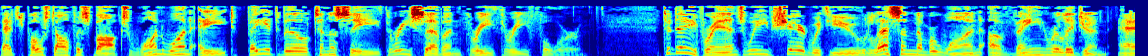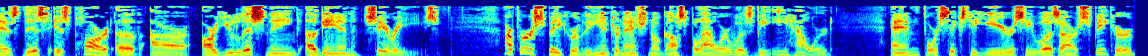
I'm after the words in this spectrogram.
That's Post Office Box 118, Fayetteville, Tennessee 37334. Today, friends, we've shared with you lesson number one of Vain Religion, as this is part of our Are You Listening Again series. Our first speaker of the International Gospel Hour was V.E. Howard and for 60 years he was our speaker,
